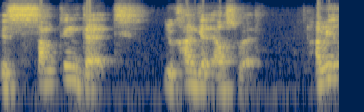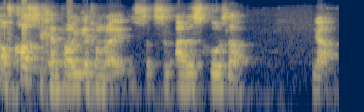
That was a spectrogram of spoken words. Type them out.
is something that you can't get elsewhere. I mean, of course, you can probably get from like s- s- other schools, lah. Yeah.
